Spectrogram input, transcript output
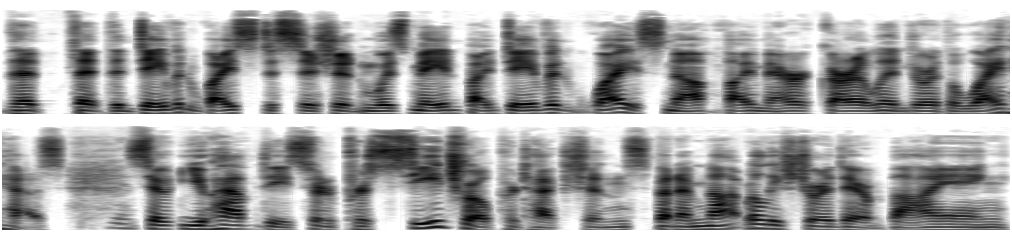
That, that the David Weiss decision was made by David Weiss, not by Merrick Garland or the White House. So you have these sort of procedural protections, but I'm not really sure they're buying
